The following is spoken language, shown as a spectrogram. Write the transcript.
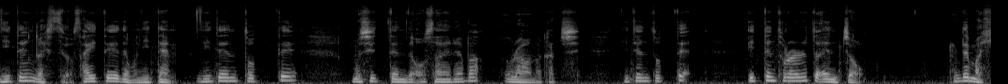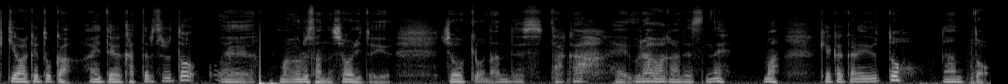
2点が必要。最低でも2点。2点取って無失点で抑えれば浦和の勝ち。2点取って1点取られると延長。で、まあ、引き分けとか相手が勝ったりすると、えーまあ、ウルサンの勝利という状況なんでしたが、えー浦和がですね、まあ、結果から言うとなんと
